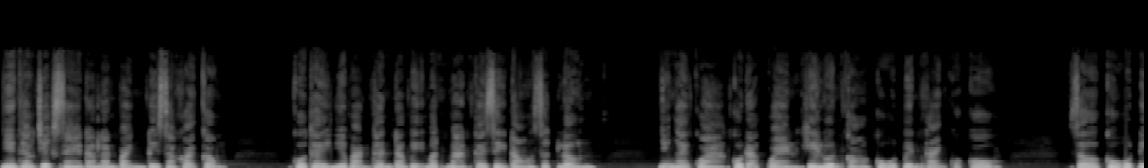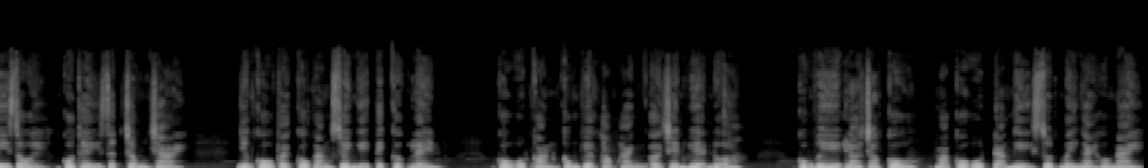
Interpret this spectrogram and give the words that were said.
Nhìn theo chiếc xe đang lăn bánh đi ra khỏi cổng. Cô thấy như bản thân đang bị mất mát cái gì đó rất lớn. Những ngày qua cô đã quen khi luôn có cô út bên cạnh của cô. Giờ cô út đi rồi, cô thấy rất trống trải. Nhưng cô phải cố gắng suy nghĩ tích cực lên. Cô út còn công việc học hành ở trên huyện nữa. Cũng vì lo cho cô mà cô út đã nghỉ suốt mấy ngày hôm nay.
